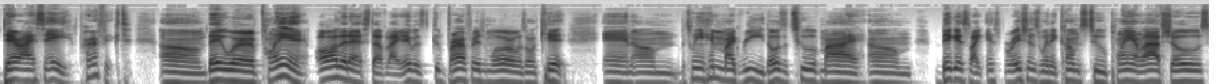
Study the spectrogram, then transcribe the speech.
dare I say, perfect. Um, they were playing all of that stuff. Like it was Brian Frasier-Moore was on Kit. And um, between him and Mike Reed, those are two of my um, biggest like inspirations when it comes to playing live shows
